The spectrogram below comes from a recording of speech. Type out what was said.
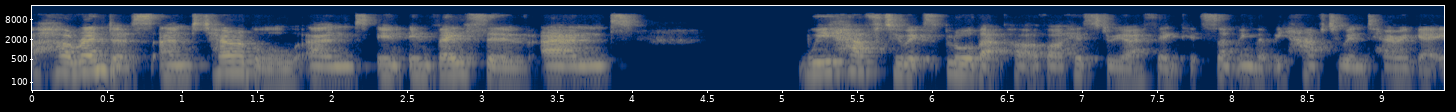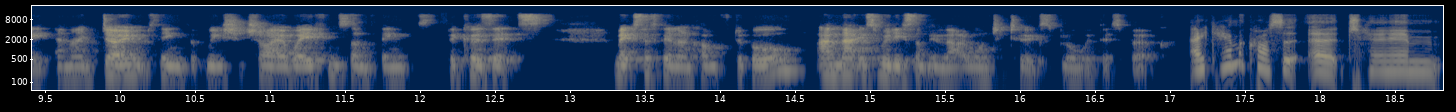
horrendous and terrible and in- invasive. And we have to explore that part of our history i think. It's something that we have to interrogate. And i don't think that we should shy away from something because it's makes us feel uncomfortable. And that is really something that I wanted to explore with this book. I came across a, a, term,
